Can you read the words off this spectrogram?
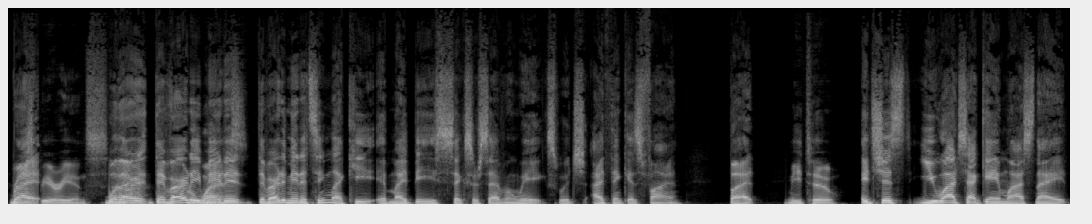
right. experience. Well, uh, they've already made it. They've already made it seem like he it might be six or seven weeks, which I think is fine. But me too. It's just you watched that game last night,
